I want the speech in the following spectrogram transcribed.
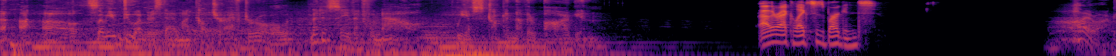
Oh, so you do understand my culture after all. Let us say that for now, we have struck another bargain. Alarak likes his bargains. Hierarch,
